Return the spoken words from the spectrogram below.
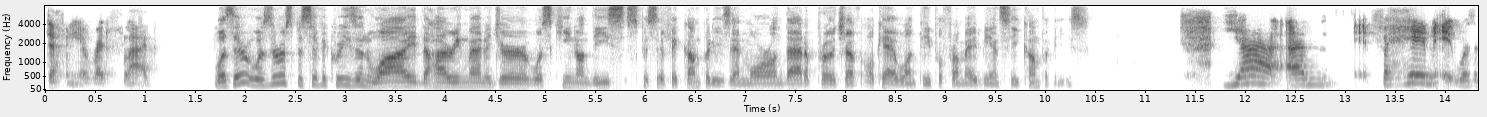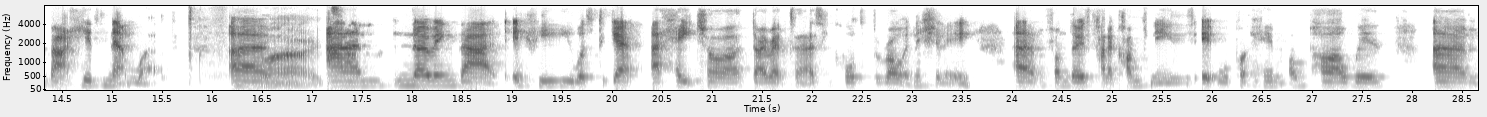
definitely a red flag. Was there was there a specific reason why the hiring manager was keen on these specific companies and more on that approach of okay, I want people from A, B, and C companies? Yeah, um, for him, it was about his network. Um, right. And knowing that if he was to get a HR director, as he called the role initially, um, from those kind of companies, it will put him on par with um,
